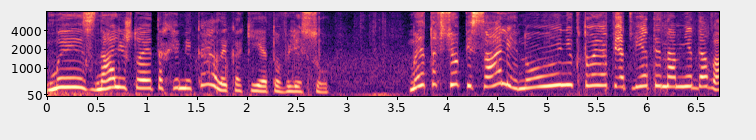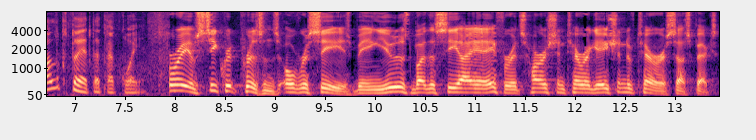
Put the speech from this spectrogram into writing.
мы знали, что это химикалы какие-то в лесу. Мы это все писали, но никто отв- ответы нам не давал, кто это такой. Story of secret prisons overseas being used by the CIA for its harsh interrogation of terror suspects.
